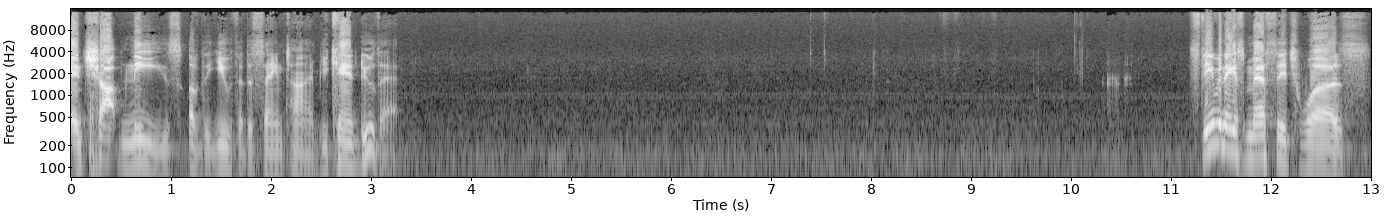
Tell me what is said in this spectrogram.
and chop knees of the youth at the same time. You can't do that. Stephen A's message was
